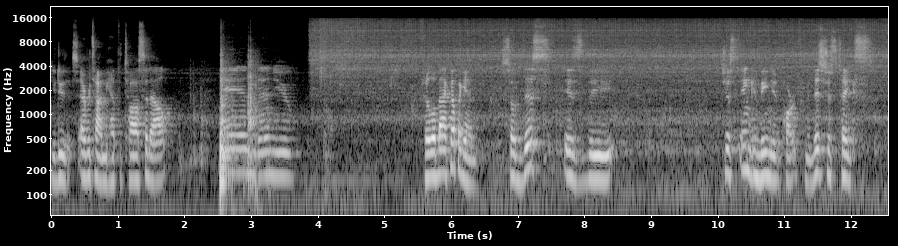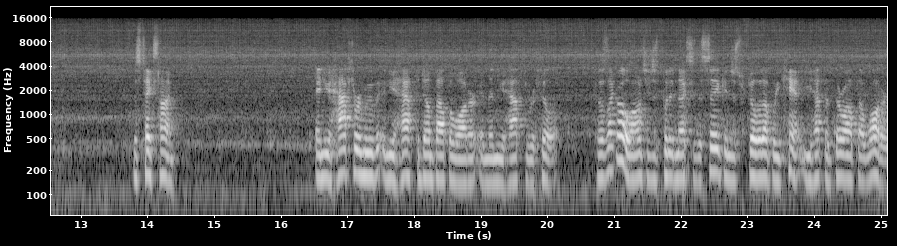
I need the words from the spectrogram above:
you do this. Every time you have to toss it out and then you fill it back up again. So this is the just inconvenient part for me. This just takes this takes time. And you have to remove it and you have to dump out the water and then you have to refill it. Because I was like, oh, why don't you just put it next to the sink and just fill it up? Well, you can't. You have to throw out that water.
